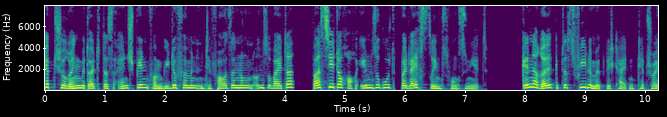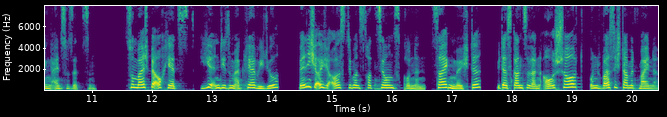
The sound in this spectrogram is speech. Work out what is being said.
Capturing bedeutet das Einspielen von Videofilmen in TV-Sendungen und so weiter, was jedoch auch ebenso gut bei Livestreams funktioniert. Generell gibt es viele Möglichkeiten, Capturing einzusetzen. Zum Beispiel auch jetzt, hier in diesem Erklärvideo, wenn ich euch aus Demonstrationsgründen zeigen möchte, wie das Ganze dann ausschaut und was ich damit meine.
